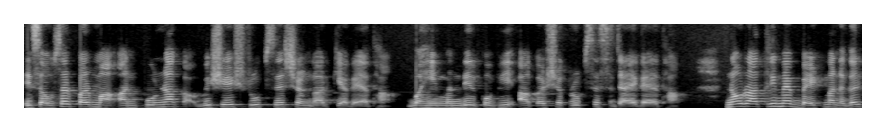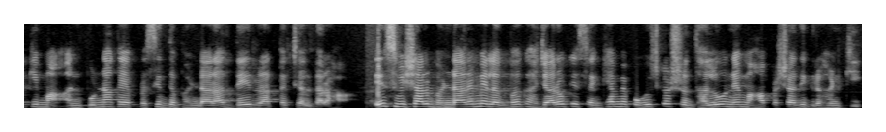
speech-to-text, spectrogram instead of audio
इस अवसर पर माँ अन्नपूर्णा का विशेष रूप से श्रृंगार किया गया था। वहीं मंदिर को भी आकर्षक रूप से सजाया गया था। नवरात्रि में बैटमा नगर की माँ अन्नपूर्णा का यह प्रसिद्ध भंडारा देर रात तक चलता रहा। इस विशाल भंडारे में लगभग हज़ारों की संख्या में पहुंचकर श्रद्धालुओं ने महाप्रसादी ग्रहण की।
